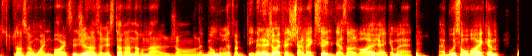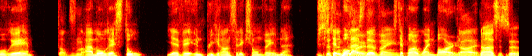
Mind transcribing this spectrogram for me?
surtout dans un wine bar, tu sais, déjà dans un restaurant normal, genre, le monde devrait faire goûter, mais là, genre, il fait juste arriver avec ça, il le verse dans le verre, euh, comme à, à boire son verre, comme, pour vrai, C'est à mon resto, il y avait une plus grande sélection de vins blancs. Puis c'était c'est une pas place un- de vin. C'était pas un wine bar, là. Ouais. Ah, c'est ça.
